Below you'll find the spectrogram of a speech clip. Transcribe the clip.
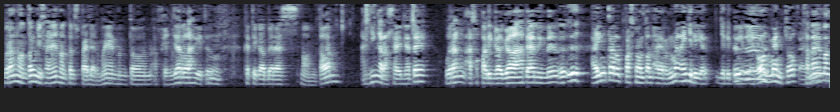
Orang nonton misalnya nonton Spider-Man, nonton Avenger lah gitu. Hmm. Ketika beres nonton, anjing ngerasainnya teh orang asa paling gagah teh anjing teh. Heeh, aing kan pas nonton Iron Man aing jadi jadi pengen Heeh. Iron Man cok. Karena anjing. emang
